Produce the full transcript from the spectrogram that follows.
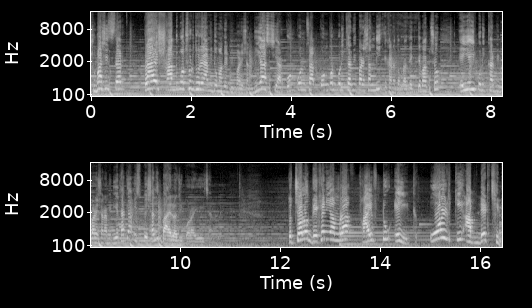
সুভাষিস স্যার প্রায় সাত বছর ধরে আমি তোমাদের প্রিপারেশন দিয়ে আসছি। আর কোন কোন কোন কোন পরীক্ষার প্রিপারেশন দিই, এখানে তোমরা দেখতে পাচ্ছ। এই এই পরীক্ষার প্রিপারেশন আমি দিয়ে থাকি। আমি স্পেশালি বায়োলজি পড়াই এই চ্যানেলে তো চলো দেখে নিই আমরা ফাইভ টু এইট ওল্ড কি আপডেট ছিল।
